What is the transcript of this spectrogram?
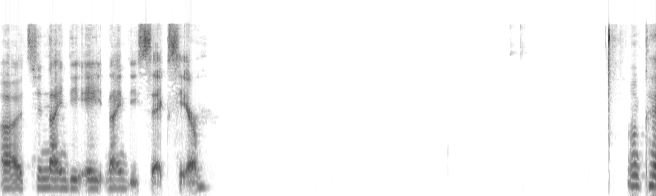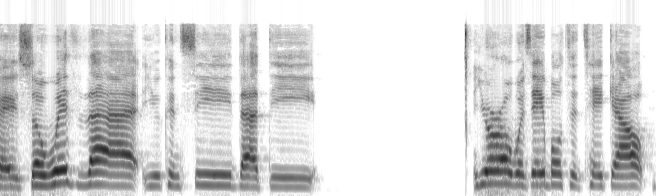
uh, to 98.96 here. Okay, so with that, you can see that the euro was able to take out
